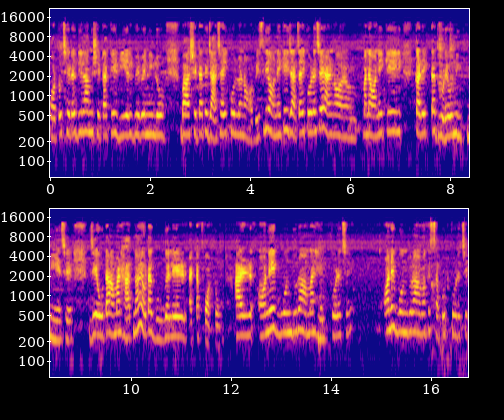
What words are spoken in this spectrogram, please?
ফটো ছেড়ে দিলাম, সেটাকে রিয়েল ভেবে নিল বা সেটাকে যাচাই করল না। অবভিয়াসলি অনেকেই যাচাই করেছে অ্যান্ড মানে অনেকেই কারেক্টটা ধরেও নিয়েছে যে ওটা আমার হাত নয়, ওটা গুগলের একটা ফটো আর অনেক বন্ধুরা আমার হেল্প করেছে। অনেক বন্ধুরা আমাকে সাপোর্ট করেছে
